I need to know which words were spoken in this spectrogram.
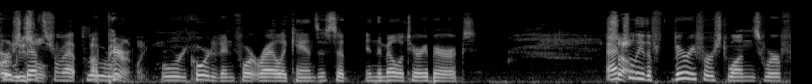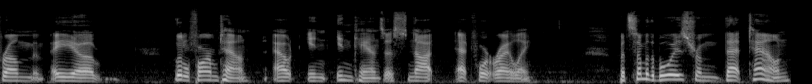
or at first least deaths from that flu apparently. were, recorded in Fort Riley, Kansas, at, in the military barracks. So- Actually, the f- very first ones were from a uh, little farm town out in, in Kansas, not at Fort Riley. But some of the boys from that town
